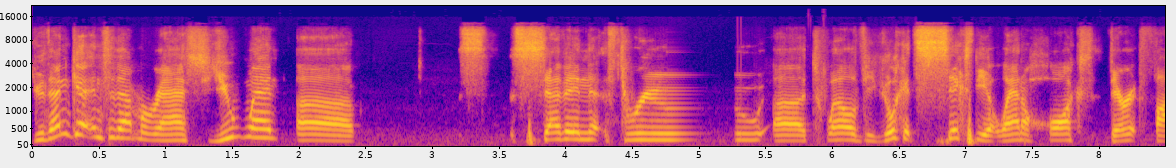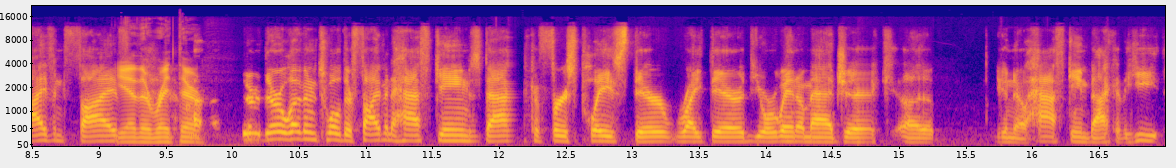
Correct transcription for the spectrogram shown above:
You then get into that morass. You went uh, seven through uh, 12. If you look at six, the Atlanta Hawks, they're at five and five. Yeah, they're right there. Uh, they're, they're 11 and 12. They're five and a half games back of first place. They're right there. The Orlando Magic, uh, you know, half game back of the Heat.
